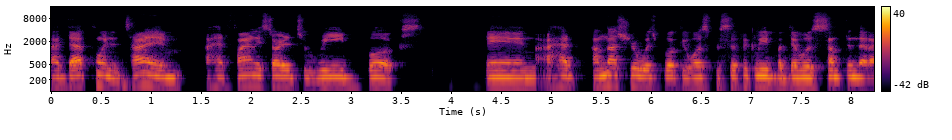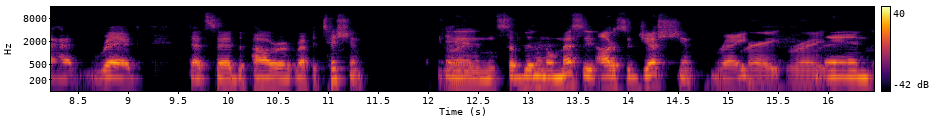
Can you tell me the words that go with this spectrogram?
at that point in time, I had finally started to read books and I had, I'm not sure which book it was specifically, but there was something that I had read that said the power of repetition right. and subliminal message, auto suggestion, right? Right, right. And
